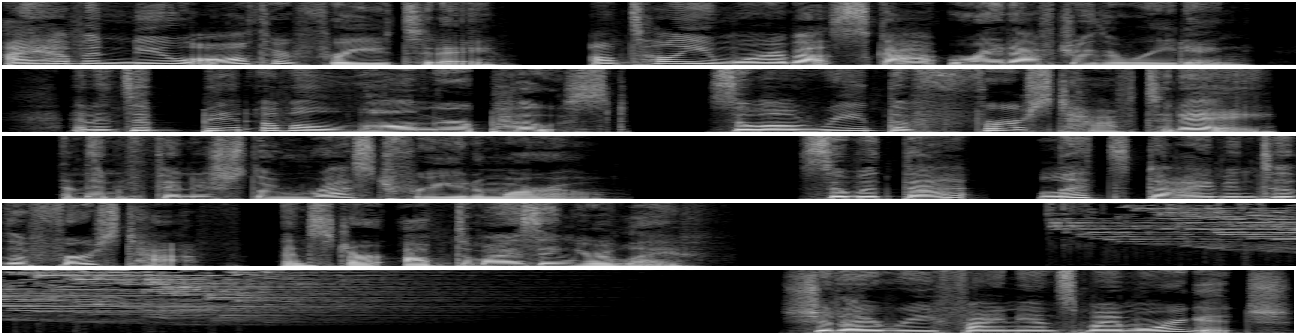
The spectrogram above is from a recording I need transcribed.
I have a new author for you today. I'll tell you more about Scott right after the reading and it's a bit of a longer post, so I'll read the first half today and then finish the rest for you tomorrow. So, with that, let's dive into the first half and start optimizing your life. Should I refinance my mortgage?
